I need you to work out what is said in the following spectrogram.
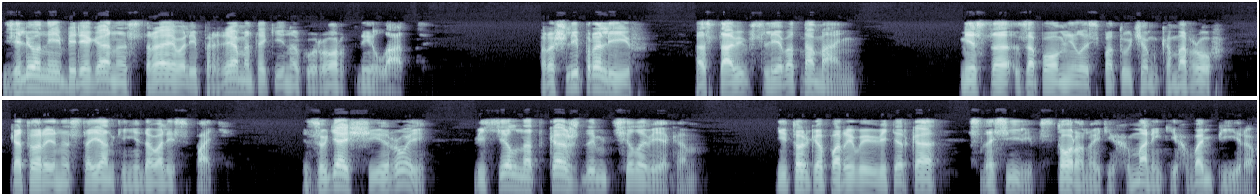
зеленые берега настраивали прямо-таки на курортный лад. Прошли пролив, оставив слева Тамань. Место запомнилось по тучам комаров, которые на стоянке не давали спать. Зудящий рой висел над каждым человеком, и только порывы ветерка сносили в сторону этих маленьких вампиров.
